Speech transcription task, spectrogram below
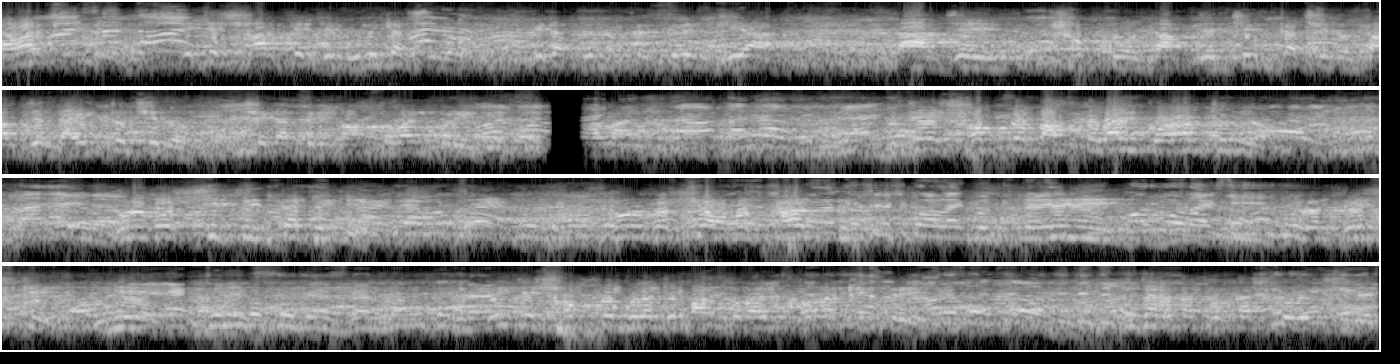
নেওয়ার ক্ষেত্রে এই যে সার্কের যে ভূমিকা ছিল এটার জন্য প্রেসিডেন্ট জিয়া তার যে স্বপ্ন, তার যে চিন্তা ছিল, তার যে দায়িত্ব ছিল, সেটা তিনি বাস্তবায়ন করে যে স্বপ্ন বাস্তবায়ন করার জন্য দূরদর্শী চিন্তা থেকে দূরদর্শী অবস্থান থেকে তিনি পুরো দেশকে নিয়ে এই যে স্বপ্নগুলোকে বাস্তবায়ন করার ক্ষেত্রে উদারতা প্রকাশ করেছিলেন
